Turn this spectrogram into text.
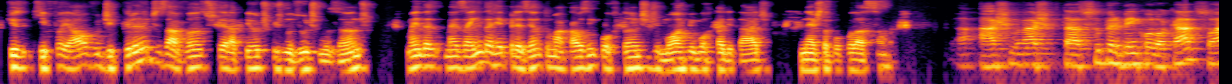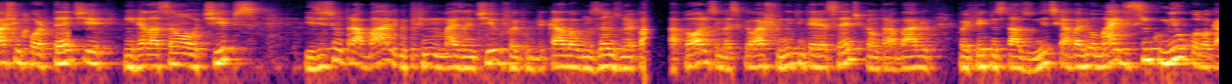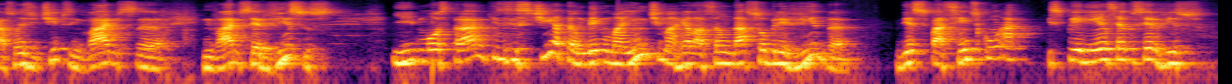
que, que foi alvo de grandes avanços terapêuticos nos últimos anos, mas ainda, mas ainda representa uma causa importante de morte e mortalidade nesta população. Acho, acho que está super bem colocado. Só acho importante em relação ao TIPS. Existe um trabalho, enfim, mais antigo, foi publicado há alguns anos no Hepatólise, mas que eu acho muito interessante, que é um trabalho que foi feito nos Estados Unidos, que avaliou mais de 5 mil colocações de TIPS em vários, uh, em vários serviços e mostraram que existia também uma íntima relação da sobrevida desses pacientes com a experiência do serviço.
